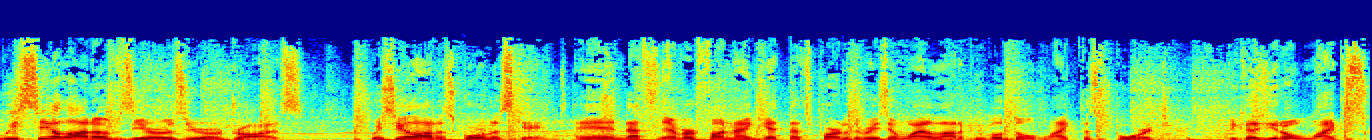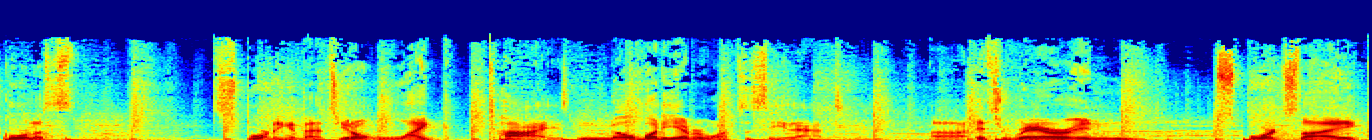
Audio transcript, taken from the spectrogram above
we see a lot of 0 0 draws. We see a lot of scoreless games, and that's never fun. I get that's part of the reason why a lot of people don't like the sport because you don't like scoreless sporting events. You don't like ties. Nobody ever wants to see that. Uh, it's rare in sports like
